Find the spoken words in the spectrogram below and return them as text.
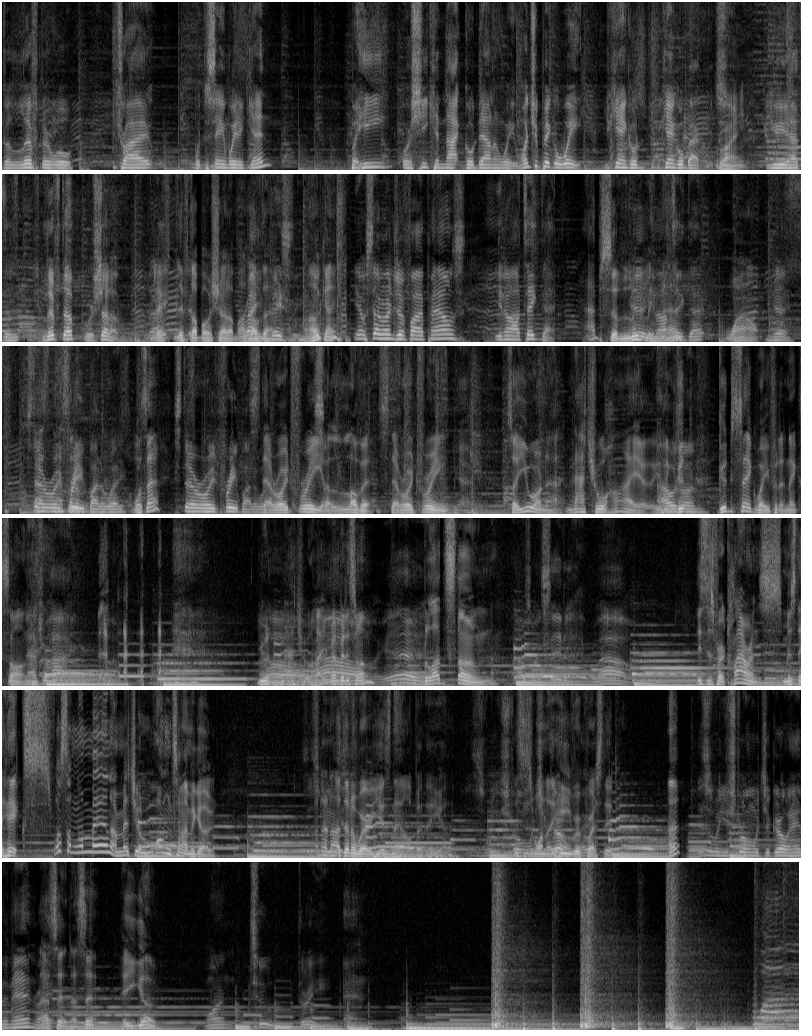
the lifter will try with the same weight again, but he or she cannot go down in weight. Once you pick a weight, you can't go you can't go backwards. Right. You have to lift up or shut up. Lift, lift up or shut up. I Right, love that. basically. Okay. You know, 705 pounds. You know, I'll take that. Absolutely, yeah, you know, man. I'll take that. Wow. Yeah. Steroid that's free, a- by the way. What's that? Steroid free, by the way. Steroid free. I love it. Steroid free. Yeah. So you were on a natural high. I was good, on- good segue for the next song. Natural high. You're a oh, natural high. Remember this one? Oh, Yeah. Bloodstone. I was gonna say that. Wow. This is for Clarence, Mr. Hicks. What's up, my man? I met you a long time ago. I don't know. I don't know where he is now, but there you go. This is when you strolling This is with one that girl, he right? requested. Huh? This is when you're strolling with your girl hand in hand, right? That's it. That's it. Here you go. One, two, three, and Why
